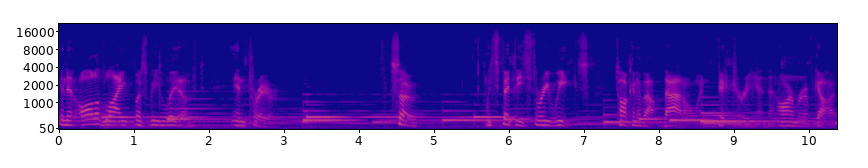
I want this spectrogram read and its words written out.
and that all of life must be lived in prayer. So, we spent these three weeks talking about battle and victory and the armor of God.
